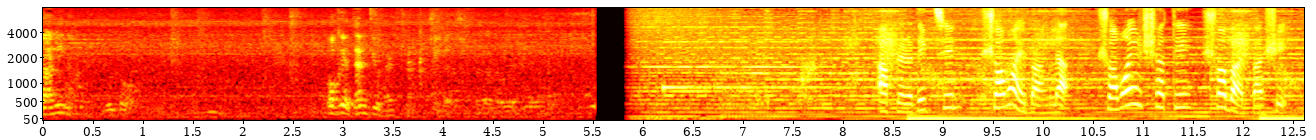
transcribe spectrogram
জানি না ওকে থ্যাংক ইউ ঠিক আছে। আপনারা দেখছেন সময় বাংলা। সময়ের সাথে সবার পাশে।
